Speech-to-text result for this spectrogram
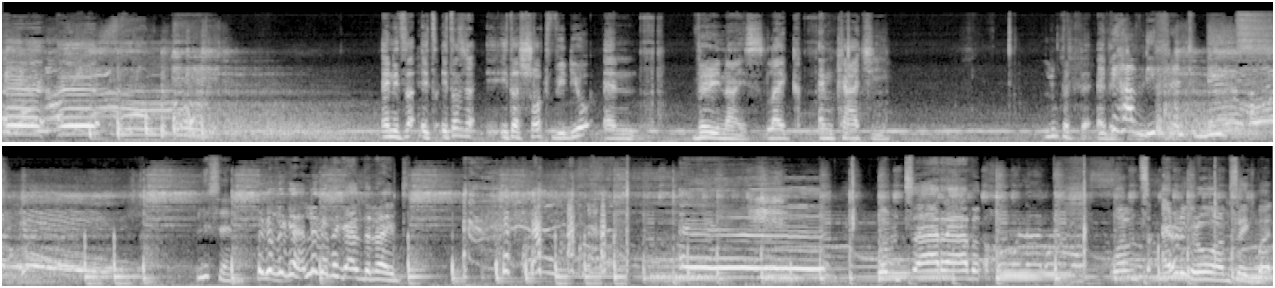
eh, eh. And it's a, it's it's a, it's a short video and very nice, like and catchy. Look at the they editing. have different beats listen Look at the guy. Look at the guy on the right. Eh, Wamta- I don't even know what I'm saying, but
